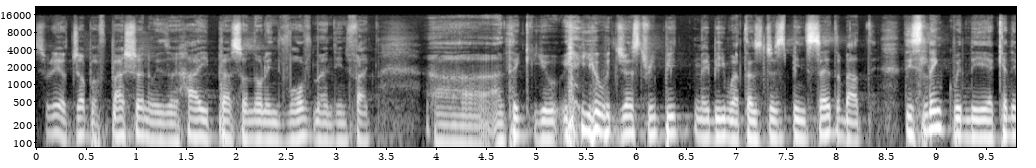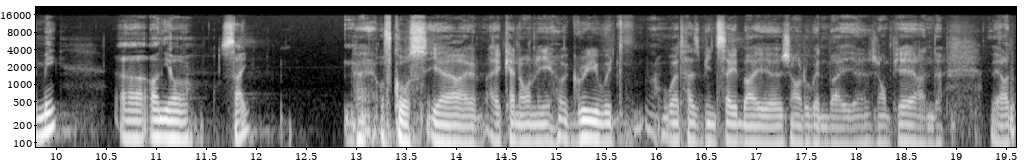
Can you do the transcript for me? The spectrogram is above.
It's really a job of passion with a high personal involvement. In fact, uh, I think you you would just repeat maybe what has just been said about this link with the academy uh, on your side. Uh, of course, yeah, I, I, can only agree with what has been said by uh, Jean-Loup and by uh, Jean-Pierre, and uh, there are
